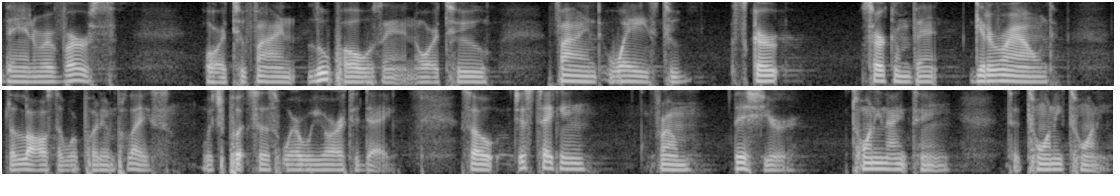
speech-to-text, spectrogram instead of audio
then reverse or to find loopholes in or to find ways to skirt, circumvent, get around the laws that were put in place, which puts us where we are today. So, just taking from this year, 2019, to 2020,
